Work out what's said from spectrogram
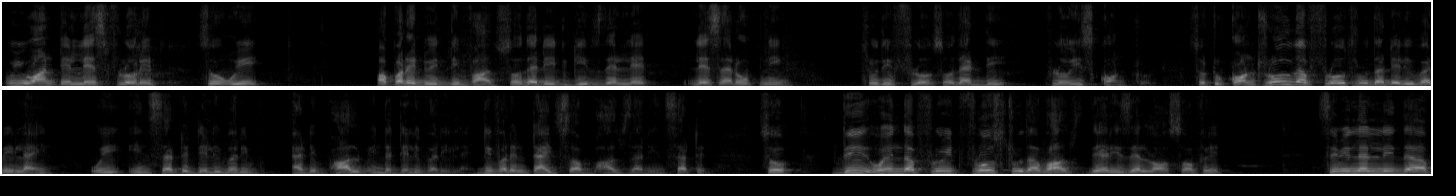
We want a less flow rate, so we operate with the valve so that it gives a lesser opening through the flow so that the flow is controlled. So, to control the flow through the delivery line, we insert a delivery at a valve in the delivery line. Different types of valves are inserted. So, the, when the fluid flows through the valves, there is a loss of it. Similarly, the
